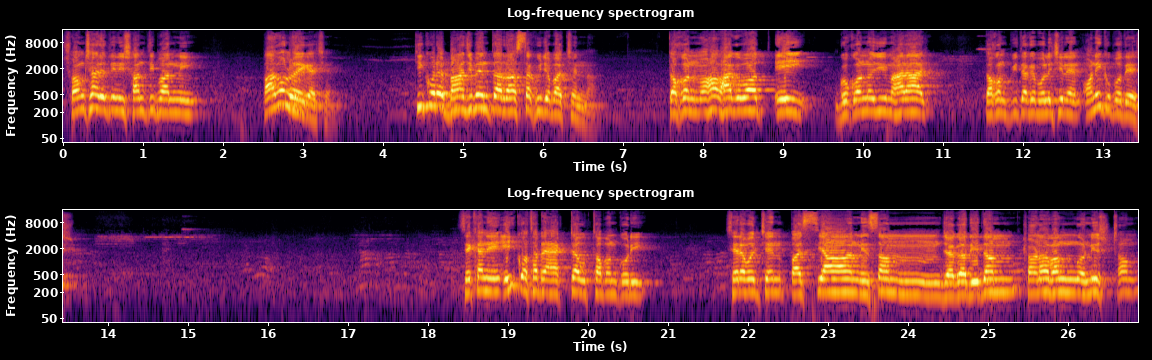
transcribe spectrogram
সংসারে তিনি শান্তি পাননি, পাগল হয়ে গেছেন। কি করে বাঁচবেন তার রাস্তা খুঁজে পাচ্ছেন না। তখন মহাভাগবত এই গোকর্ণজি মহারাজ তখন পিতাকে বলেছিলেন, অনেক উপদেশ। সেখানে এই কথাটা একটা উত্থাপন করি। সেরা বলছেন পশ্যানিসম জগদিদম ক্ষণভঙ্গ নিষ্ঠম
